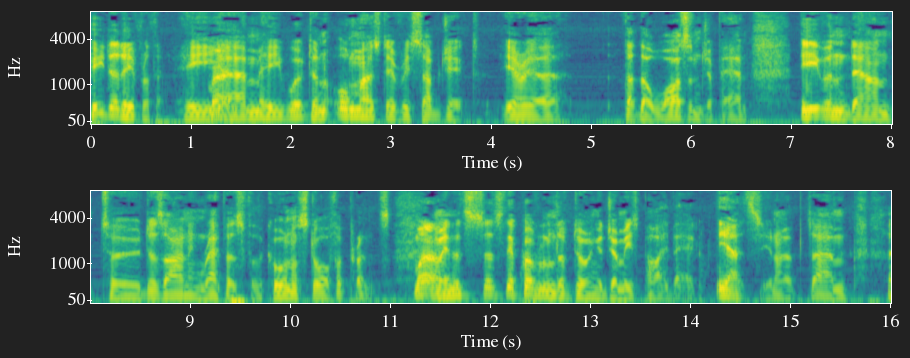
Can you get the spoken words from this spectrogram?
he did everything. He Right. um, he worked in almost every subject area that there was in Japan, even down to designing wrappers for the corner store for prints. wow. I mean, it's it's the equivalent of doing a Jimmy's pie bag. Yeah. It's you know, um,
